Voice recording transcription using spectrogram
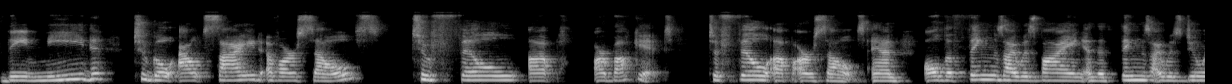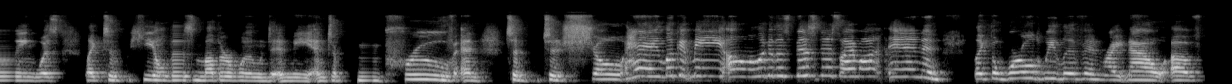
the need to go outside of ourselves to fill up our bucket to fill up ourselves. And all the things i was buying and the things i was doing was like to heal this mother wound in me and to improve and to to show hey look business i'm in and like the world we live in right now of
